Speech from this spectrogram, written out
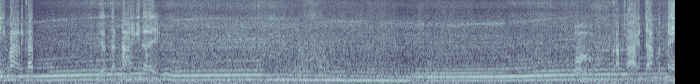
ดีมากเลยครับ เดี๋ยวตัดหน้าอย่างนี้เลย โอ้ ขับช้ากันจ้างรถแม่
